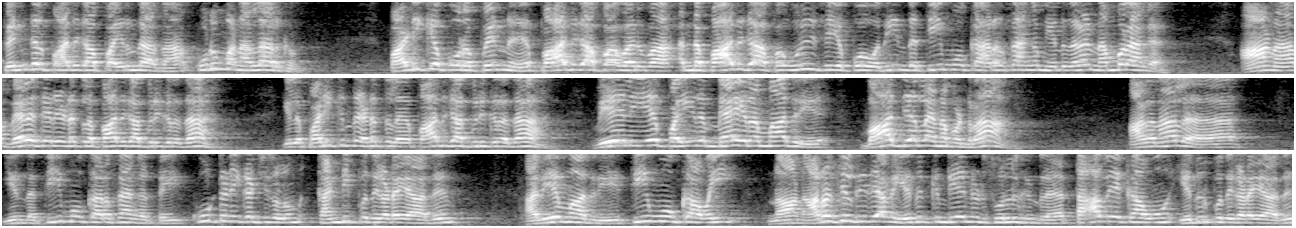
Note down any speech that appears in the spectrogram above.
பெண்கள் பாதுகாப்பா இருந்தாதான் குடும்பம் நல்லா இருக்கும். படிக்க போற பெண்ணு பாதுகாப்பா வருவா. அந்த பாதுகாப்பை உறுதி செய்ய போவது இந்த திமுக அரசாங்கம் என்றுதான் நம்புறாங்க. ஆனா வேலை செய்யற இடத்துல பாதுகாப்பு இருக்கிறதா? இல்ல படிக்கின்ற இடத்துல பாதுகாப்பு இருக்கிறதா? வேலையே பயிர மேயிற மாதிரி வாத்தியார்லாம் என்ன பண்றான்? அதனால இந்த திமுக அரசாங்கத்தை கூட்டணி கட்சிகளும் கண்டிப்பது கிடையாது. அதே மாதிரி திமுகவை நான் அரசியல் ரீதியாக எதிர்க்கின்றேன் என்று சொல்லுகின்ற தாவேகாவும் எதிர்ப்பது கிடையாது.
